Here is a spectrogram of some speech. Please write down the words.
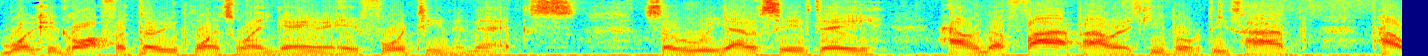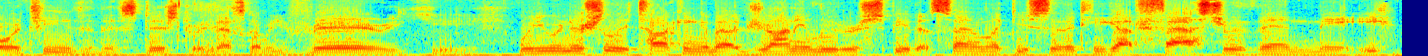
Boy could go off for 30 points one game and hit 14 the next. So we got to see if they have enough firepower to keep up with these high power teams in this district. That's going to be very key. when you were initially talking about Johnny Luder's speed it sounded like you said that he got faster than me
